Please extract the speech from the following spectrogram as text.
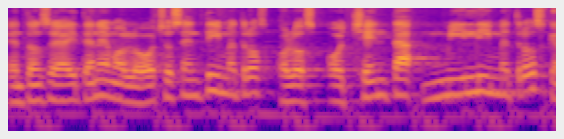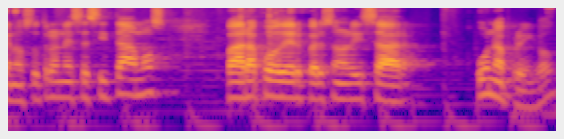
Entonces ahí tenemos los 8 centímetros o los 80 milímetros que nosotros necesitamos para poder personalizar una Pringle.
